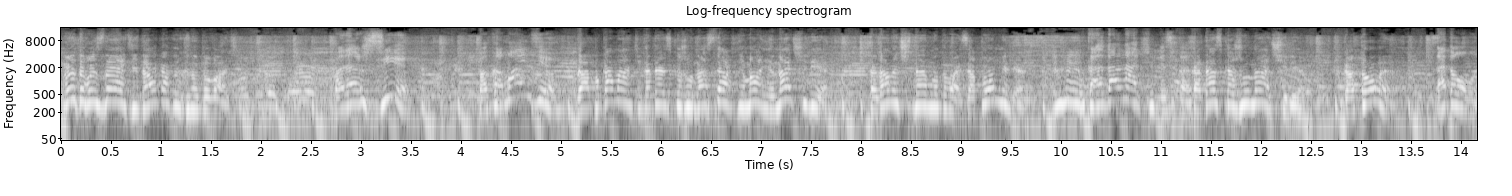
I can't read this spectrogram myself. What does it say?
Ну это вы знаете, да, как их надувать? Подожди. По команде? Да, по команде, когда я скажу на старт, внимание, начали, тогда начинаем надувать. Запомнили? Когда начали сказать? Когда скажу начали. Готовы? Готовы.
